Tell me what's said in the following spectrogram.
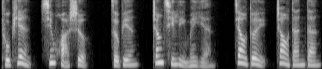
图片新华社责编张起李媚妍校对赵丹丹。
